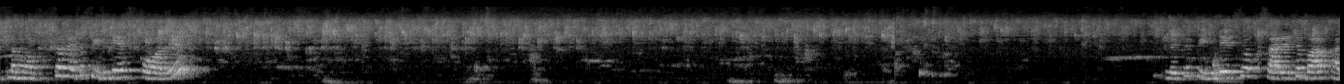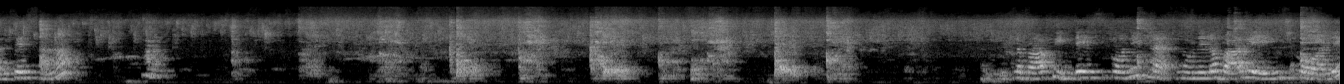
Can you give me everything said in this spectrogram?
ఇట్లా మొత్తం అయితే పిండి వేసుకోవాలి ఇట్లయితే పిండి వేసి ఒకసారి అయితే బాగా కలిపేస్తాను. పిండేసుకొని వేసుకొని ఇట్లా నూనెలో బాగా వేయించుకోవాలి.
